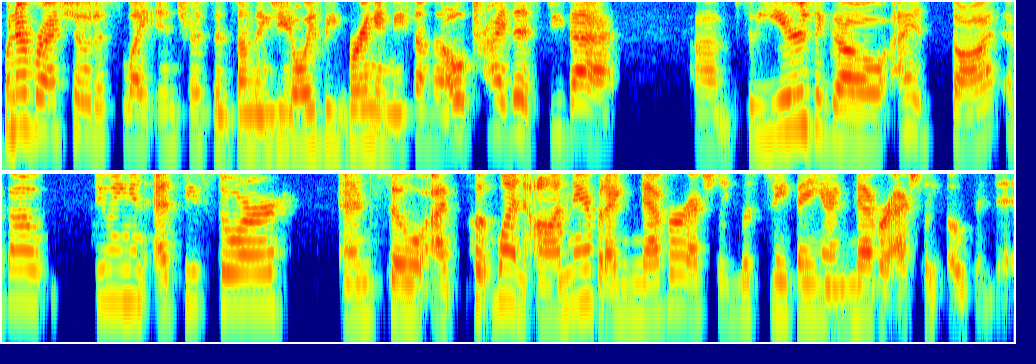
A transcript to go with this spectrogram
whenever I showed a slight interest in something, she'd always be bringing me something. Oh, try this, do that. Um, so years ago, I had thought about doing an Etsy store. And so I put one on there, but I never actually listed anything and I never actually opened it.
